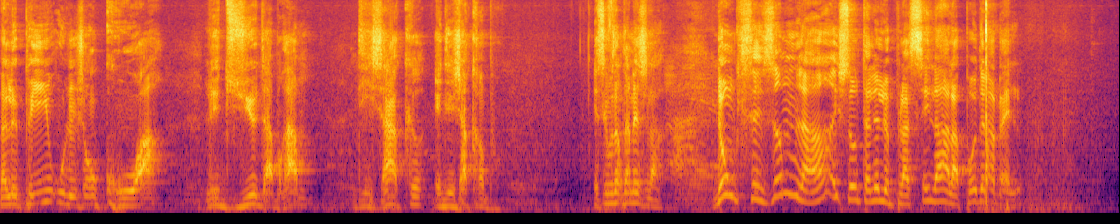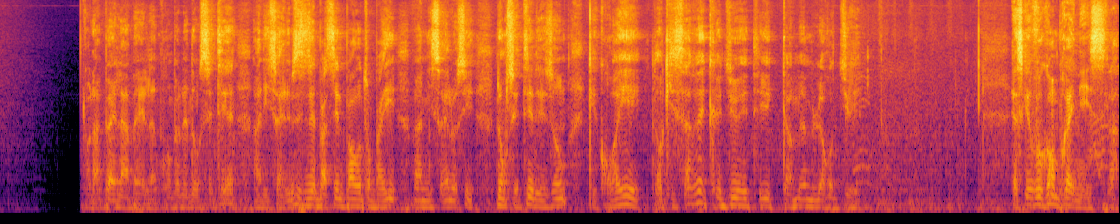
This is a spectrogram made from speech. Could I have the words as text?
dans, le pays où les gens croient le Dieu d'Abraham, d'Isaac et de Jacob. Est-ce que vous entendez cela? Donc ces hommes-là, ils sont allés le placer là à la peau de la belle. On appelle la belle, comprenez? Donc c'était en Israël. C'était passé par autre pays, mais en Israël aussi. Donc c'était des hommes qui croyaient. Donc ils savaient que Dieu était quand même leur Dieu. Est-ce que vous comprenez cela?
